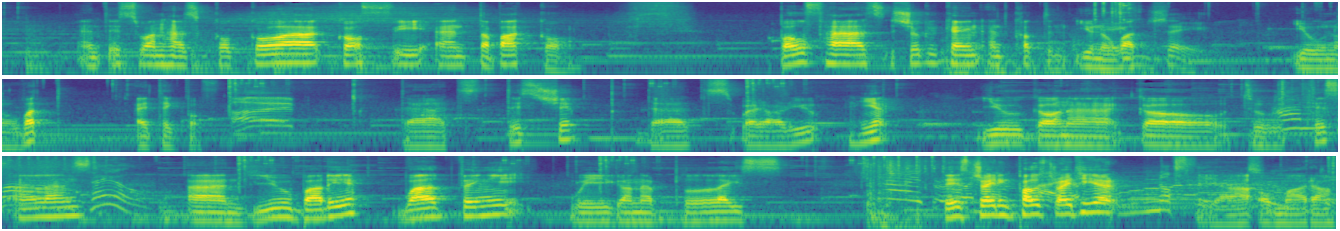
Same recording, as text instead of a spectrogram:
And this one has cocoa, coffee and tobacco. Both has sugarcane and cotton. You know what? You know what? I take both. I... That's this ship. That's... Where are you? Here you gonna go to this island? and you buddy wild thingy we gonna place this trading post right here. yeah O'Mara.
